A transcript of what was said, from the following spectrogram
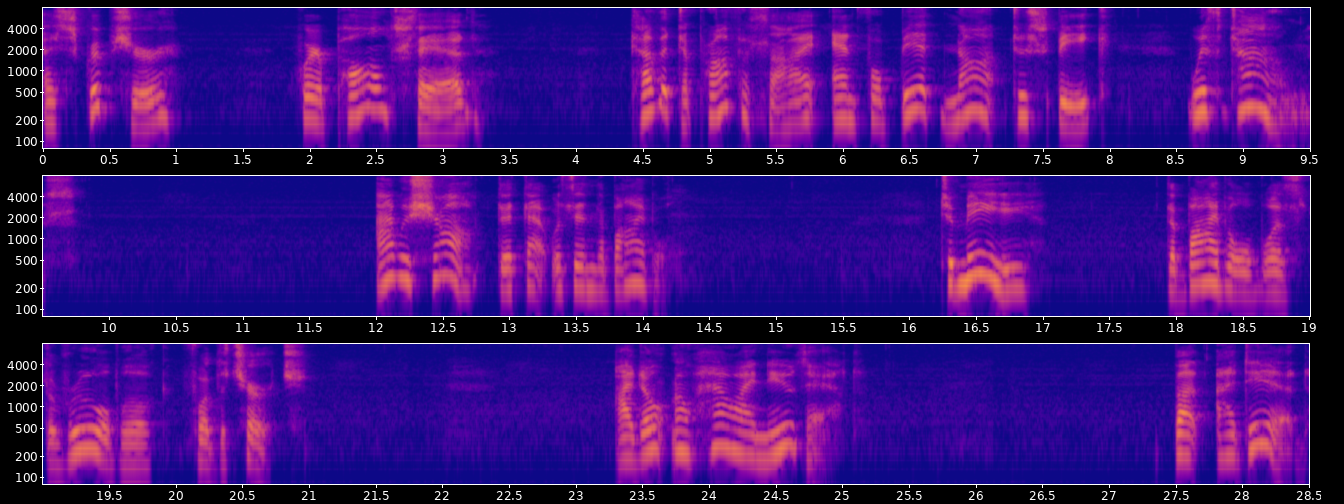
a scripture where Paul said, Covet to prophesy and forbid not to speak with tongues. I was shocked that that was in the Bible. To me, the Bible was the rule book for the church. I don't know how I knew that, but I did.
